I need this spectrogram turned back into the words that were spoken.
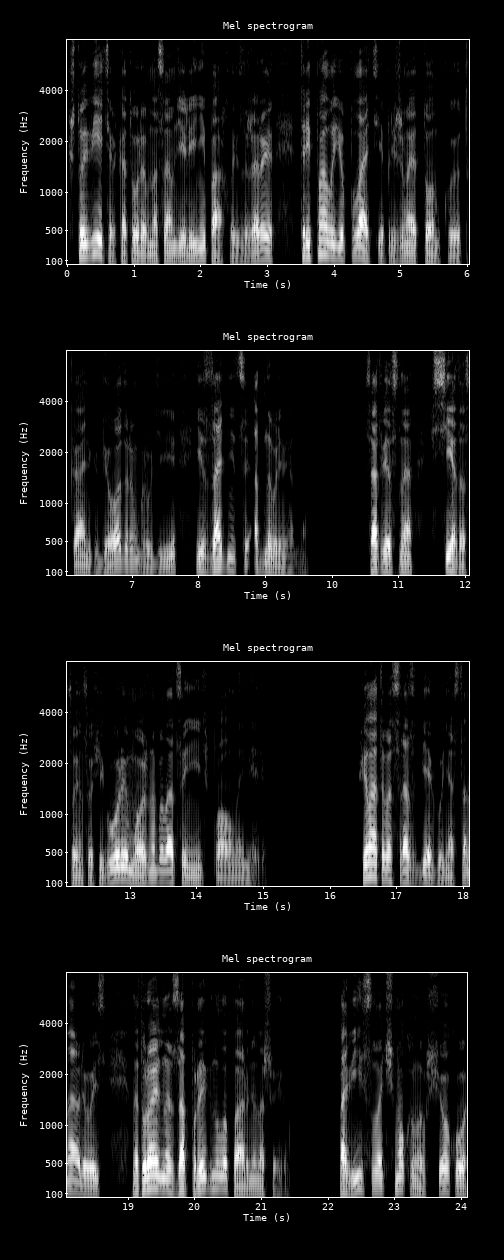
что ветер, которым на самом деле и не пахло из-за жары, трепал ее платье, прижимая тонкую ткань к бедрам, груди и заднице одновременно. Соответственно, все достоинства фигуры можно было оценить в полной мере. Филатова с разбегу, не останавливаясь, натурально запрыгнула парню на шею. Повисла, чмокнула в щеку,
